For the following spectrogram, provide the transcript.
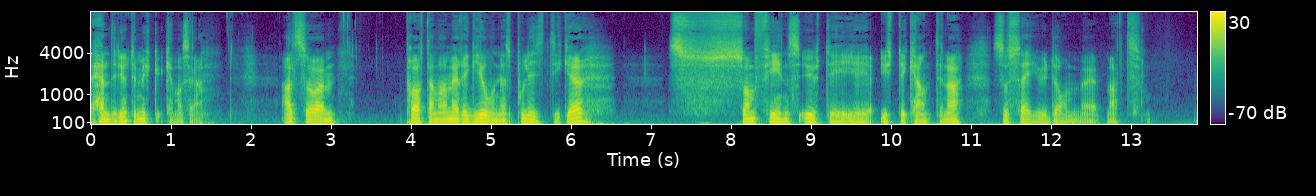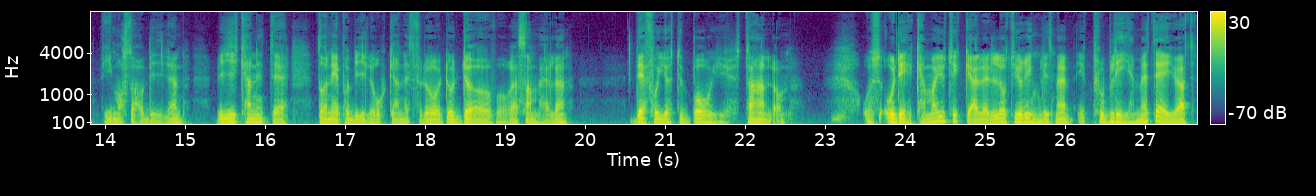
händer det inte mycket kan man säga. Alltså pratar man med regionens politiker som finns ute i ytterkanterna så säger de eh, att vi måste ha bilen. Vi kan inte dra ner på bilåkandet för då, då dör våra samhällen. Det får Göteborg ta hand om. Och, och det kan man ju tycka, det låter ju rimligt, men problemet är ju att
